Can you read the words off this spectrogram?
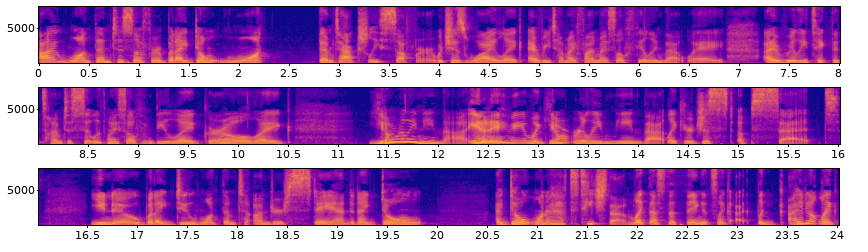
I want them to suffer, but I don't want them to actually suffer, which is why, like, every time I find myself feeling that way, I really take the time to sit with myself and be like, girl, like, you don't really mean that. You know what I mean? Like, you don't really mean that. Like, you're just upset, you know? But I do want them to understand. And I don't. I don't want to have to teach them. Like that's the thing. It's like like I don't like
